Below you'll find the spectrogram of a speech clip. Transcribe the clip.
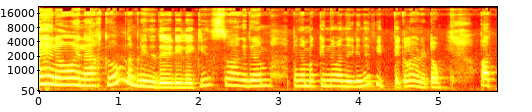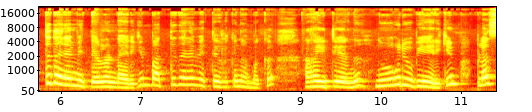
ഹായ് ഹലോ എല്ലാവർക്കും. നമ്മുടെ ഇന്നത്തെ വീഡിയോയിലേക്ക് സ്വാഗതം. അപ്പോൾ നമുക്കിന്ന് വന്നിരിക്കുന്നത് വിത്തുകളാണ് കേട്ടോ പത്ത് തരം വിത്തുകളുണ്ടായിരിക്കും പത്ത് തരം വിത്തുകൾക്ക് നമുക്ക് റേറ്റ് വരുന്നത് നൂറ് രൂപയായിരിക്കും. പ്ലസ്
